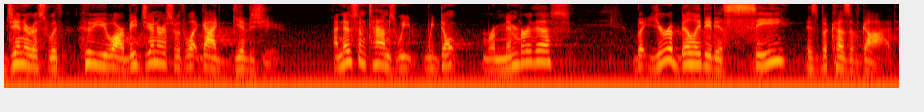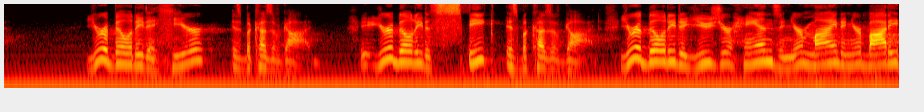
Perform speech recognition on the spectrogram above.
generous with who you are. Be generous with what God gives you. I know sometimes we, we don't remember this, but your ability to see is because of God. Your ability to hear is because of God. Your ability to speak is because of God. Your ability to use your hands and your mind and your body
